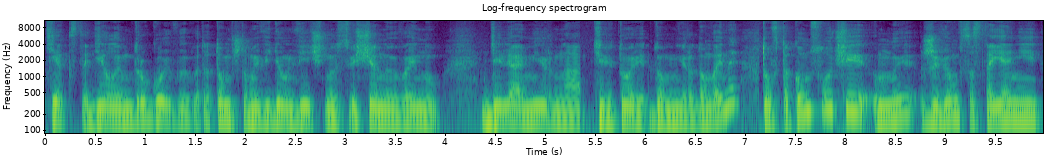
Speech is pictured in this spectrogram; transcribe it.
текста делаем другой вывод о том, что мы ведем вечную священную войну, деля мир на территории дом мира, дом войны, то в таком случае мы живем в состоянии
